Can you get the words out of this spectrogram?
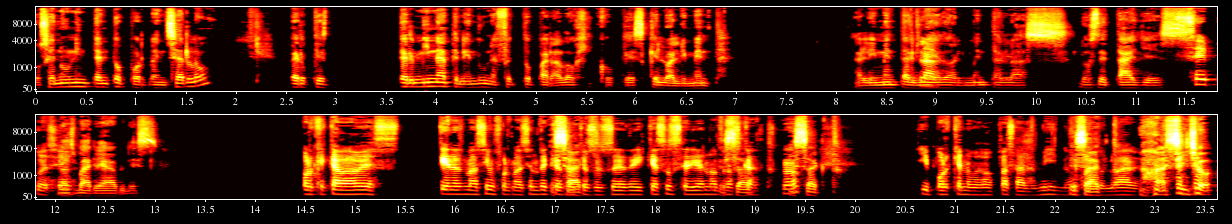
o sea, en un intento por vencerlo, pero que termina teniendo un efecto paradójico que es que lo alimenta. Alimenta el miedo, alimenta las, los detalles, pues las variables. Porque cada vez tienes más información de qué es lo que sucede y qué sucedió en otros casos, ¿no? Exacto. Y por qué no me va a pasar a mí, ¿no? Exacto. Así yo,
